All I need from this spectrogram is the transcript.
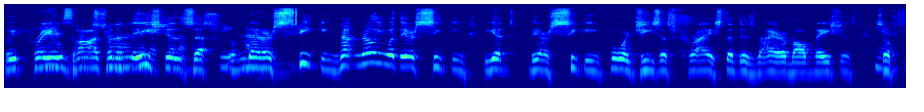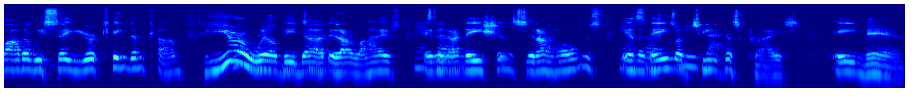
We pray, oh God, for the nations uh, that are seeking, not knowing what they are seeking, yet they are seeking for Jesus Christ, the desire of all nations. Yes. So, Father, we say, Your kingdom come, Your oh, will be done in our lives yes, and in our nations, in our homes, yes, in the name of Jesus Christ. Amen.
